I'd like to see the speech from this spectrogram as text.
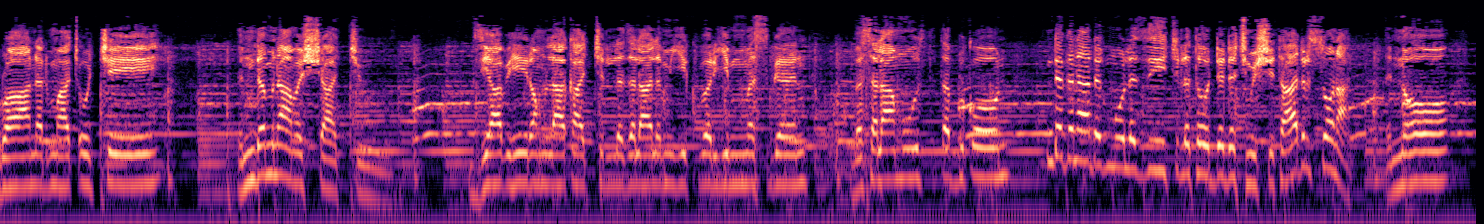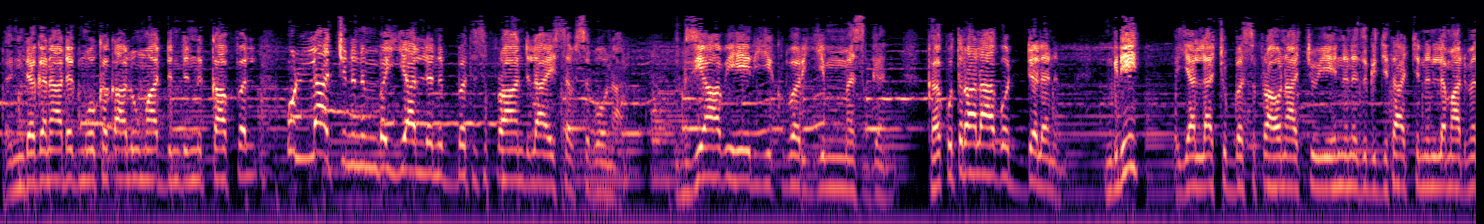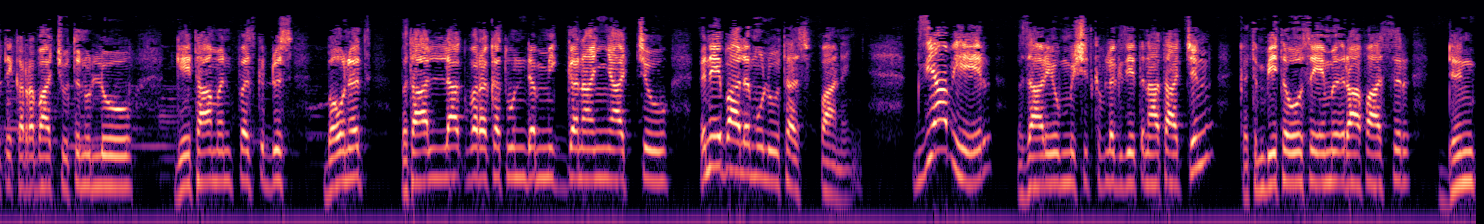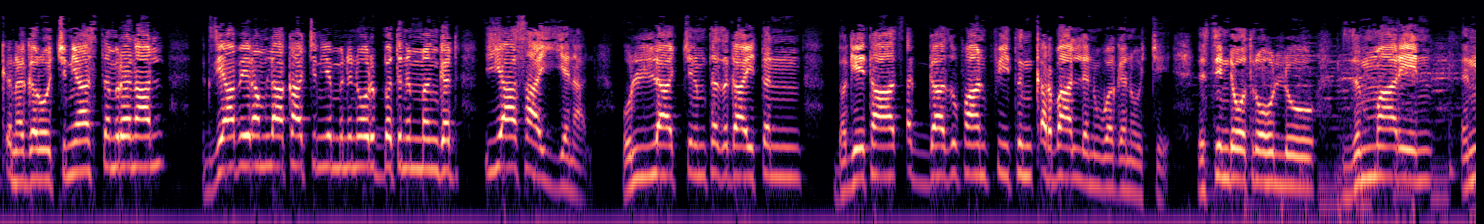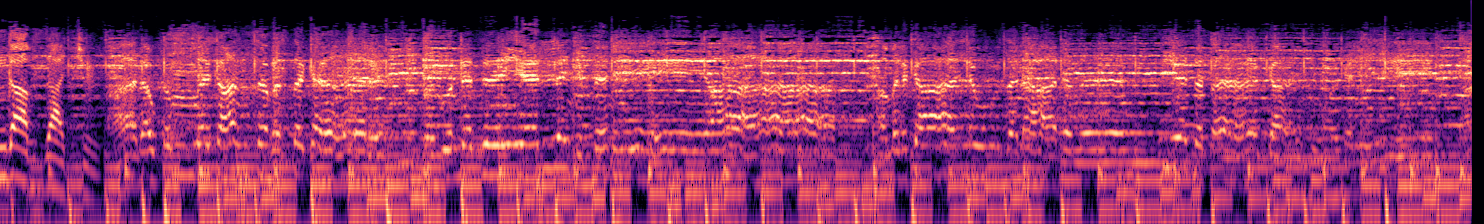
ክብሯን አድማጮቼ እንደምን አመሻችሁ? እግዚአብሔር አምላካችን ለዘላለም ይክበር ይመስገን። በሰላሙ ውስጥ ጠብቆን እንደገና ደግሞ ለዚህች ለተወደደች ምሽት አድርሶናል። እነሆ እንደገና ደግሞ ከቃሉ ማድ እንድንካፈል ሁላችንንም በያለንበት ስፍራ አንድ ላይ ሰብስቦናል። እግዚአብሔር ይክበር ይመስገን። ከቁጥር አላጐደለንም እንግዲህ በያላችሁበት ስፍራ ሆናችሁ ይህንን ዝግጅታችንን ለማድመጥ የቀረባችሁትን ሁሉ ጌታ መንፈስ ቅዱስ በእውነት በታላቅ በረከቱ እንደሚገናኛችሁ እኔ ባለሙሉ ተስፋ ነኝ። እግዚአብሔር በዛሬው ምሽት ክፍለ ጊዜ ጥናታችን ከትንቢተ ሆሴዕ ምዕራፍ አስር ድንቅ ነገሮችን ያስተምረናል። እግዚአብሔር አምላካችን የምንኖርበትንም መንገድ ያሳየናል ሁላችንም ተዘጋጅተን በጌታ ጸጋ ዙፋን ፊት እንቀርባለን ወገኖቼ። እስቲ እንደ ወትሮ ሁሉ ዝማሬን እንጋብዛችሁ። አላውቅም ካንተ በስተቀር በጎነት የለኝም አመልካለሁ ዘላለም የተጠጋኝ ወገኔ።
